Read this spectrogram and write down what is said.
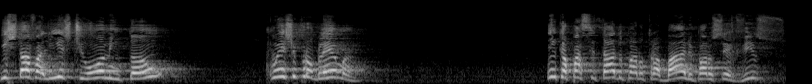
Estava ali este homem, então, com este problema. Incapacitado para o trabalho, para o serviço.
